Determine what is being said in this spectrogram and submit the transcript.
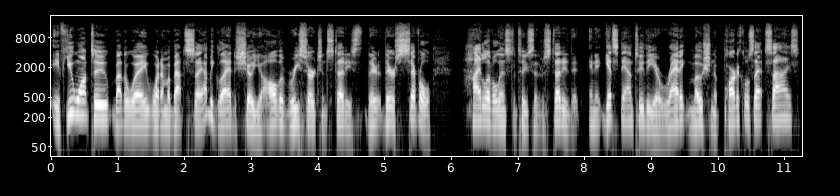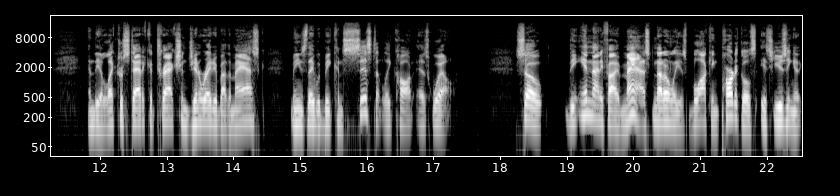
if you want to, by the way, what I'm about to say, I'll be glad to show you all the research and studies. There, there are several high level institutes that have studied it, and it gets down to the erratic motion of particles that size and the electrostatic attraction generated by the mask means they would be consistently caught as well. So the N95 mask not only is blocking particles, it's using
